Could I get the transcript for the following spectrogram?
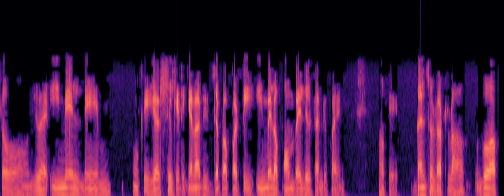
So your email name Okay, you are still getting cannot read the property email of form values undefined. Okay, console.log, go up.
